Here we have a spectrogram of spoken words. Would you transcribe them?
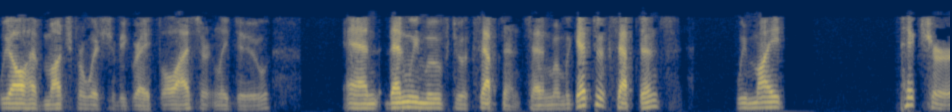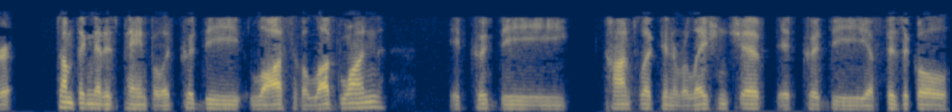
we all have much for which to be grateful. I certainly do. And then we move to acceptance. And when we get to acceptance, we might picture something that is painful. It could be loss of a loved one. It could be conflict in a relationship. It could be a physical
